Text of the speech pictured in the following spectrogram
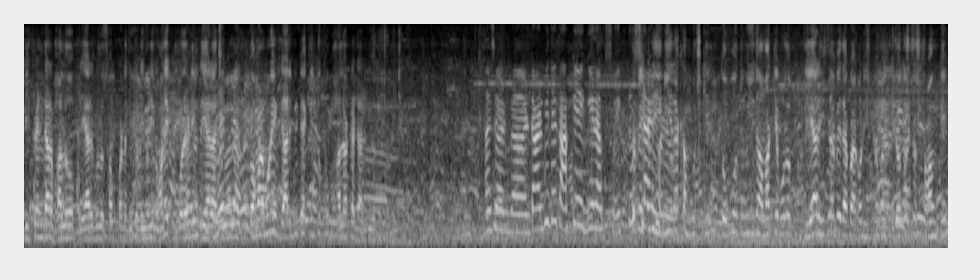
ডিফেন্ডার ভালো প্লেয়ারগুলো সব কটা দুটো টিমেরই অনেক কোয়ালিটি প্লেয়ার আছে। তো আমার মনে হয় ডার্বিটা কিন্তু খুব ভালো একটা ডার্বি হতে চলেছে। আচ্ছা ডার্বিতে কাকে এগিয়ে রাখছো? একটু এগিয়ে রাখা মুশকিল। তবুও তুমি যদি আমাকে বলো প্লেয়ার হিসাবে দেখো এখন ইস্ট বেঙ্গল যথেষ্ট স্ট্রং টিম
